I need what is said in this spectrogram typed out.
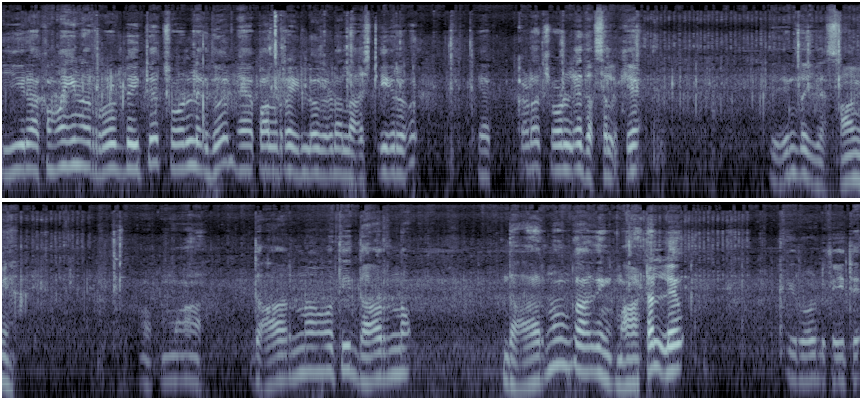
ఈ రకమైన రోడ్డు అయితే చూడలేదు. నేపాల్ రైడ్లో కూడా లాస్ట్ ఇయర్ ఎక్కడ చూడలేదు అసలుకి. ఏందయ్యా స్వామి? అమ్మా దారుణమతి దారుణం. దారుణం కాదు ఇంక మాటలు లేవు ఈ రోడ్డుకి అయితే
